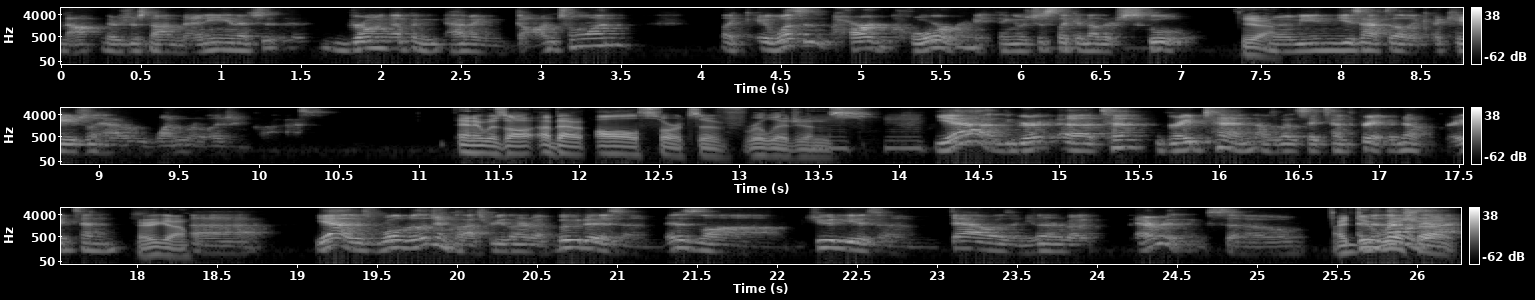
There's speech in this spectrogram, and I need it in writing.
not there's just not many. And it's just, growing up and having gone to one, like it wasn't hardcore or anything. It was just like another school. You Yeah, know what I mean? You just have to like occasionally have one religion class. and it was all about all sorts of religions. Yeah, the grade uh, tenth grade ten. I was about to say tenth grade, but no, grade ten. There you go. Uh, yeah, there's world religion class where you learn about Buddhism, Islam, Judaism, Taoism. You learn about everything. So I do wish I it.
